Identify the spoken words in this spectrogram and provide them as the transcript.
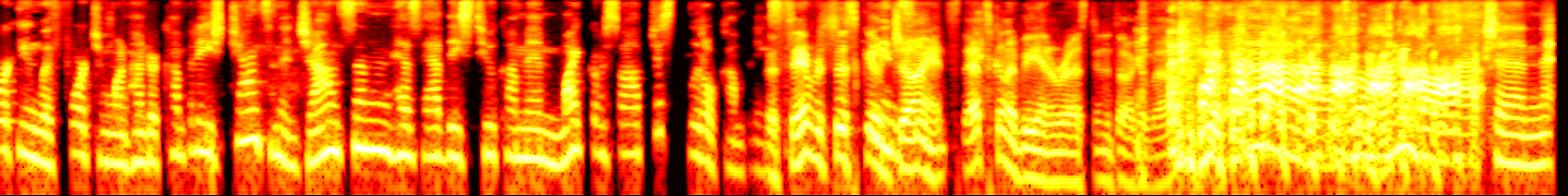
working with Fortune 100 companies. Johnson & Johnson has had these two come in, Microsoft, just little companies. The companies. San Francisco PNC. Giants. That's going to be interesting to talk about. yeah, little Moneyball action,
